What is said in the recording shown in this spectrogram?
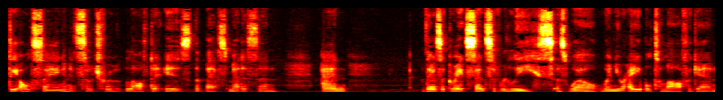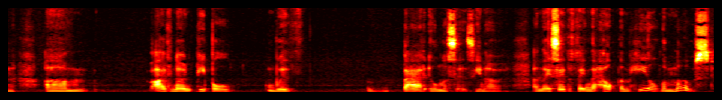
the old saying, and it's so true laughter is the best medicine. And there's a great sense of release as well when you're able to laugh again. Um, I've known people with bad illnesses, you know, and they say the thing that helped them heal the most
